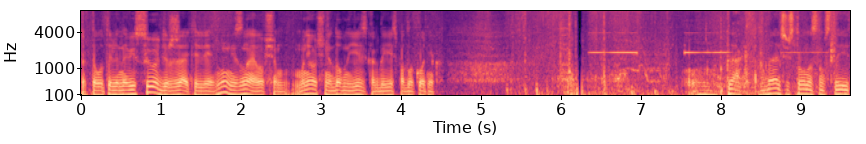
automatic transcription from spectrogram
Как-то вот или на весу ее держать, или, ну, не знаю, в общем, мне очень удобно ездить, когда есть подлокотник. Так, дальше что у нас там стоит?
